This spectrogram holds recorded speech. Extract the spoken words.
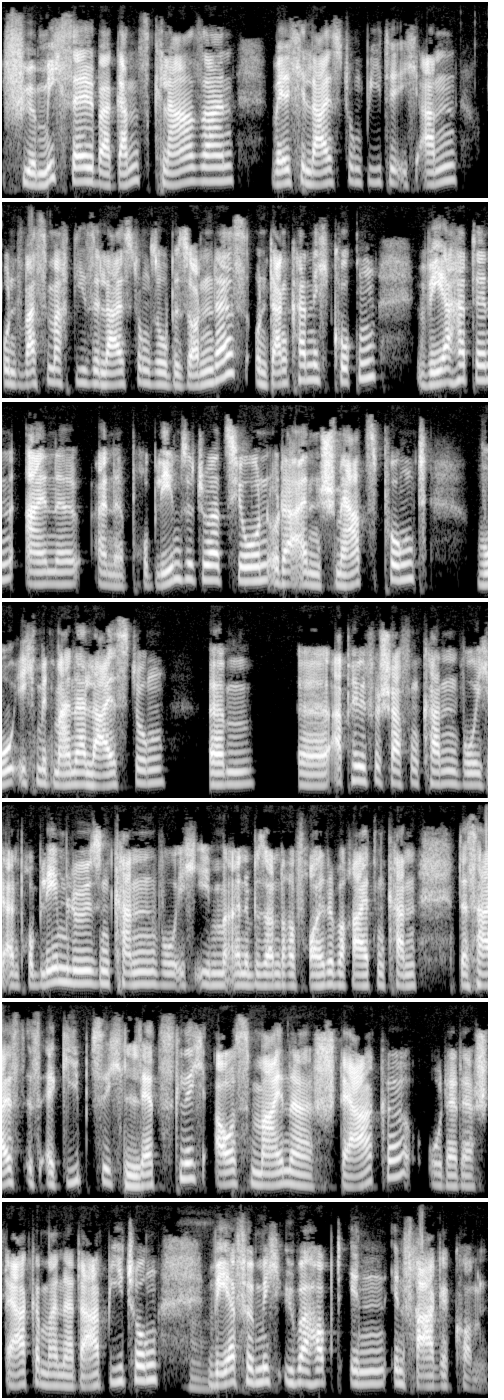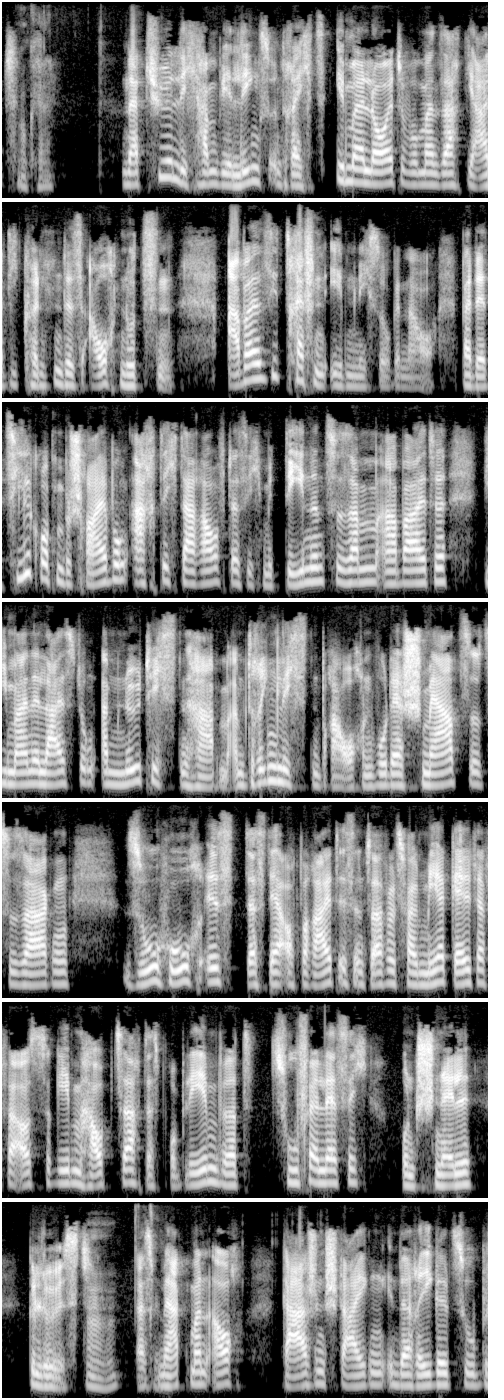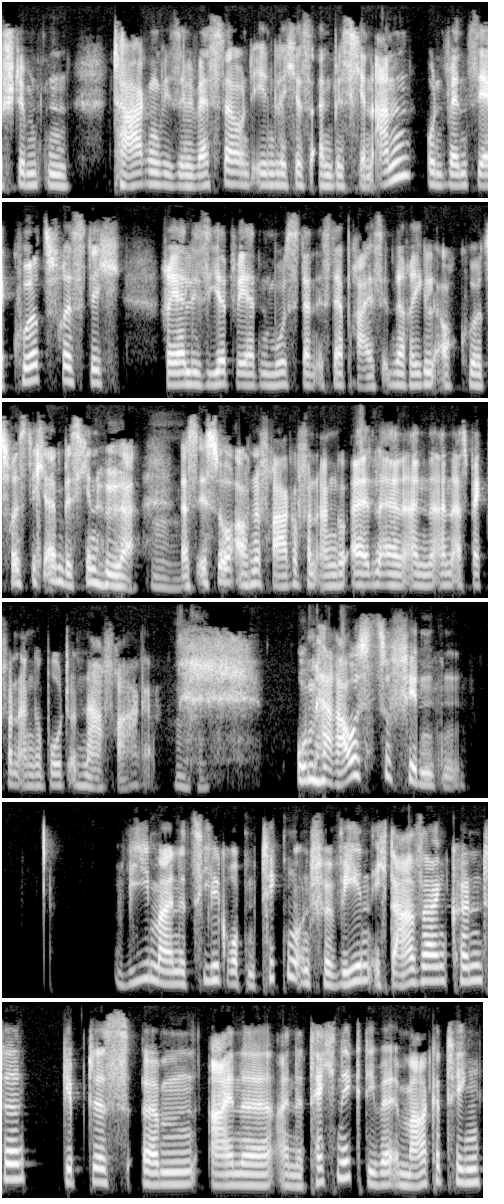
für mich selber ganz klar sein, welche Leistung biete ich an und was macht diese Leistung so besonders? Und dann kann ich gucken, wer hat denn eine, eine Problemsituation oder einen Schmerzpunkt, wo ich mit meiner Leistung ähm, äh, Abhilfe schaffen kann, wo ich ein Problem lösen kann, wo ich ihm eine besondere Freude bereiten kann. Das heißt, es ergibt sich letztlich aus meiner Stärke oder der Stärke meiner Darbietung, mhm. wer für mich überhaupt in, in Frage kommt. Okay natürlich haben wir links und rechts immer Leute, wo man sagt, ja, die könnten das auch nutzen. Aber sie treffen eben nicht so genau. Bei der Zielgruppenbeschreibung achte ich darauf, dass ich mit denen zusammenarbeite, die meine Leistung am nötigsten haben, am dringlichsten brauchen, wo der Schmerz sozusagen so hoch ist, dass der auch bereit ist, im Zweifelsfall mehr Geld dafür auszugeben. Hauptsache, das Problem wird zuverlässig und schnell gelöst. Mhm. Das merkt man auch. Gagen steigen in der Regel zu bestimmten Tagen wie Silvester und ähnliches ein bisschen an. Und wenn es sehr kurzfristig realisiert werden muss, dann ist der Preis in der Regel auch kurzfristig ein bisschen höher. Mhm. Das ist so auch eine Frage von Ange äh, ein, ein, Aspekt von Angebot und Nachfrage. Okay. Um herauszufinden, wie meine Zielgruppen ticken und für wen ich da sein könnte, gibt es ähm, eine, eine Technik, die wir im Marketing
